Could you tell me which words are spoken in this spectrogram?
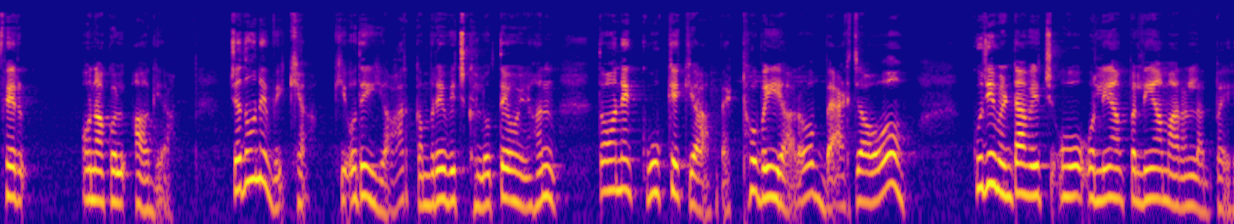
ਫਿਰ ਉਹਨਾਂ ਕੋਲ ਆ ਗਿਆ। ਜਦੋਂ ਉਹਨੇ ਵੇਖਿਆ ਕਿ ਉਹਦੇ ਯਾਰ ਕਮਰੇ ਵਿੱਚ ਖਲੋਤੇ ਹੋਏ ਹਨ, ਤਾਂ ਉਹਨੇ ਕੂਕ ਕੇ ਕਿਹਾ, ਬੈਠੋ ਭਈ ਯਾਰੋ, ਬੈਠ ਜਾਓ। ਕੁਝ ਹੀ ਮਿੰਟਾਂ ਵਿੱਚ ਉਹ ਉਲੀਆਂ ਪੱਲੀਆਂ ਮਾਰਨ ਲੱਗ ਪਏ।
